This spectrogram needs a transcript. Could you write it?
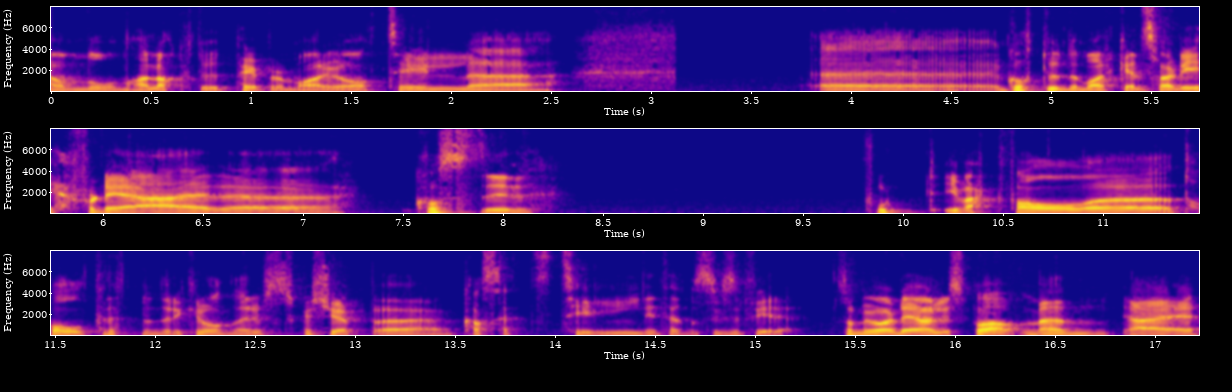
om noen har lagt ut Paper Mario til eh, godt under markedsverdi. For det er Koster fort i hvert fall 1200-1300 kroner hvis du skal kjøpe kassett til Nintendo 64. Som jo er det jeg har lyst på, men jeg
